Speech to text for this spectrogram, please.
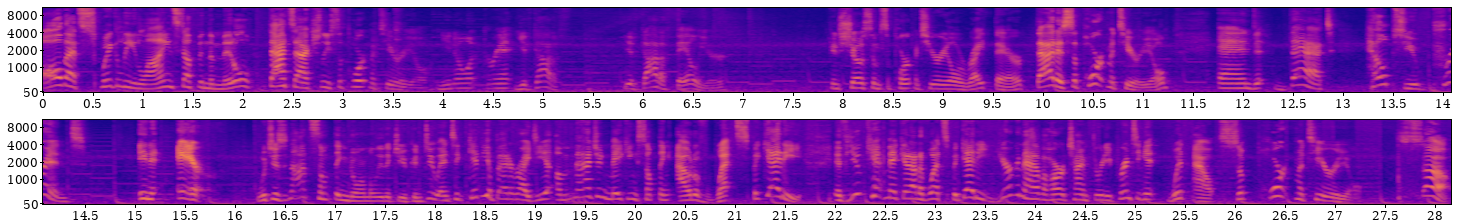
all that squiggly line stuff in the middle, that's actually support material. And you know what, Grant? You've got a, you've got a failure. You can show some support material right there. That is support material. And that helps you print in air which is not something normally that you can do. And to give you a better idea, imagine making something out of wet spaghetti. If you can't make it out of wet spaghetti, you're gonna have a hard time 3D printing it without support material. So,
